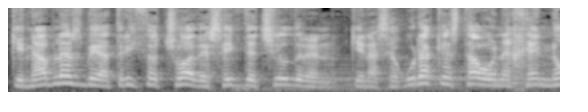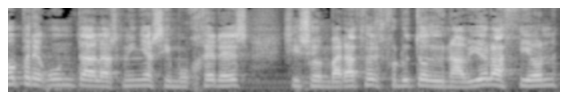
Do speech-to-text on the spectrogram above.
Quien habla es Beatriz Ochoa de Save the Children, quien asegura que esta ONG no pregunta a las niñas y mujeres si su embarazo es fruto de una violación,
